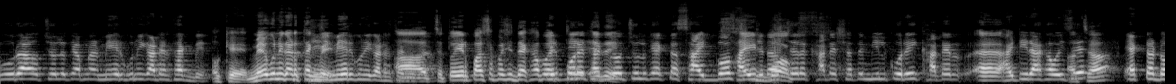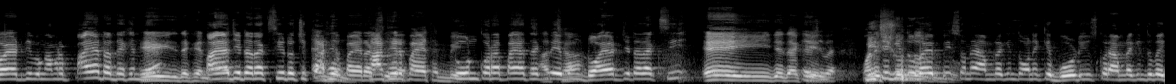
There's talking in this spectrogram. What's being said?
গুড়া হচ্ছে আপনার মেহেরগুনি কাঠের থাকবে ওকে মেগুনি কাঠ থাকবে মেহেরগুনি কাঠের থাকবে আচ্ছা তো এর পাশাপাশি দেখাবো এরপরে থাকবে হচ্ছে একটা সাইড বক্স যেটা হচ্ছে খাটের সাথে মিল করেই খাটের হাইটি রাখা হয়েছে আচ্ছা। একটা ডয়ার দিব এবং আমরা পায়াটা দেখেন। এই দেখেন। পায়া যেটা রাখছি এটা হচ্ছে কাঠের পায়া রাখছি কাঠের ভাই। পায়া থাকবে। টোন করা পায়া থাকবে আচ্ছা। এবং ডয়ার যেটা রাখছি এই যে দেখেন অনেক নিচে কিন্তু ভাই পিছনে আমরা কিন্তু অনেকে বোর্ড ইউজ করে আমরা কিন্তু ভাই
